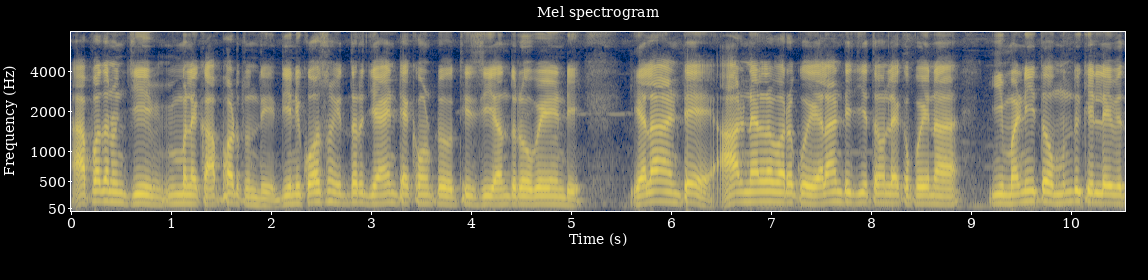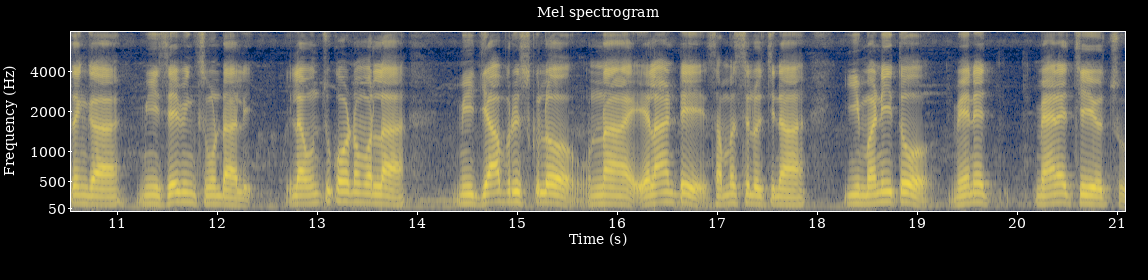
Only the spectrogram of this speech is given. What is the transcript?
ఆపద నుంచి మిమ్మల్ని కాపాడుతుంది. దీనికోసం ఇద్దరు జాయింట్ అకౌంట్ తీసి అందులో వేయండి. ఎలా అంటే ఆరు నెలల వరకు ఎలాంటి జీతం లేకపోయినా ఈ మనీతో ముందుకెళ్ళే విధంగా మీ సేవింగ్స్ ఉండాలి. ఇలా ఉంచుకోవడం వల్ల మీ జాబ్ రిస్క్లో ఉన్న ఎలాంటి సమస్యలు వచ్చినా ఈ మనీతో మేనేజ్ మేనేజ్ చేయొచ్చు.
